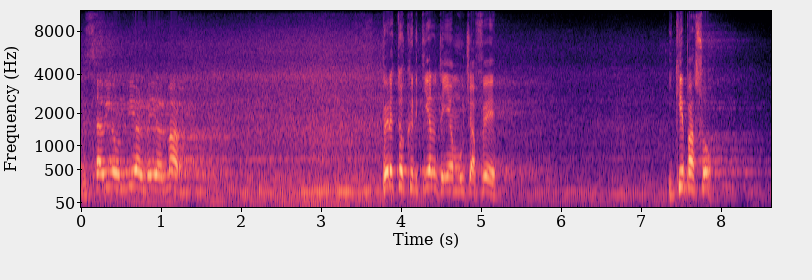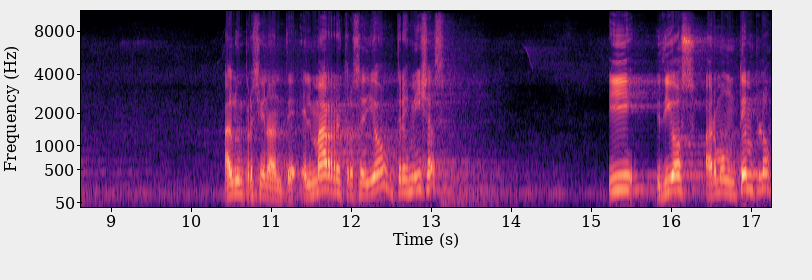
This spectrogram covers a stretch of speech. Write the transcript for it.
si se había hundido en medio del mar? Pero estos cristianos tenían mucha fe ¿Y qué pasó? Algo impresionante. El mar retrocedió tres millas y Dios armó un templo.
